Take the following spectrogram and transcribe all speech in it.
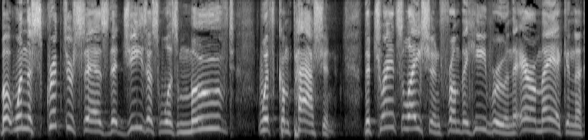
But when the scripture says that Jesus was moved with compassion. The translation from the Hebrew and the Aramaic and the,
